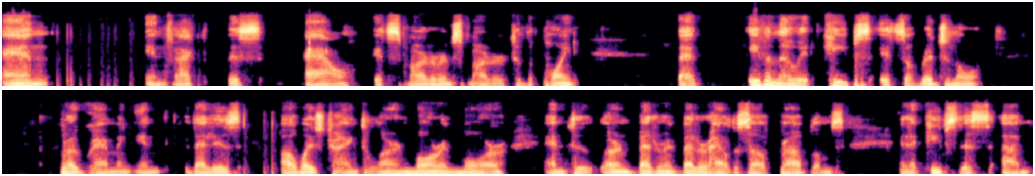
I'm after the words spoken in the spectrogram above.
and in fact, this owl gets smarter and smarter to the point that even though it keeps its original programming and that is always trying to learn more and more and to learn better and better how to solve problems and it keeps this um,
